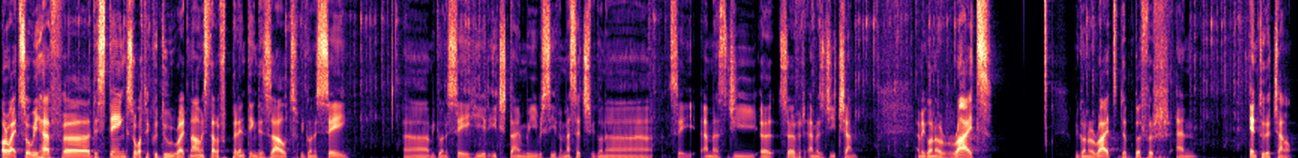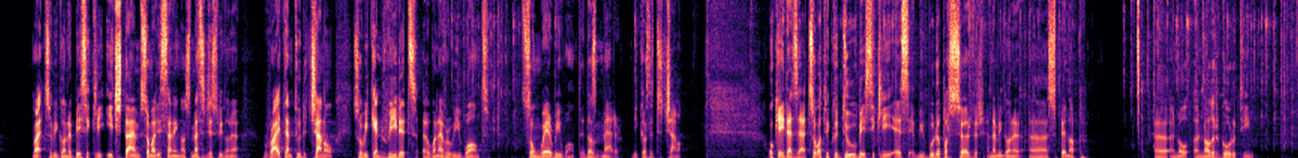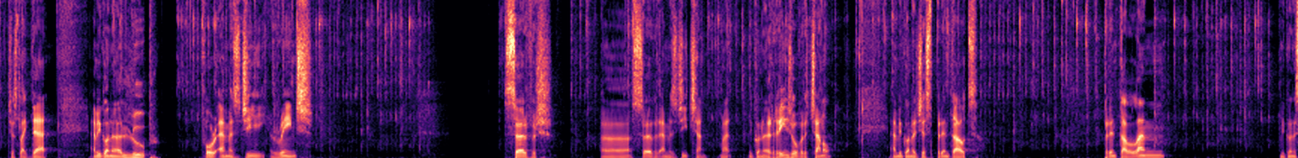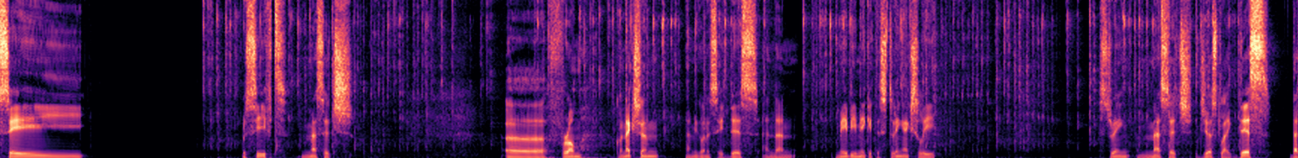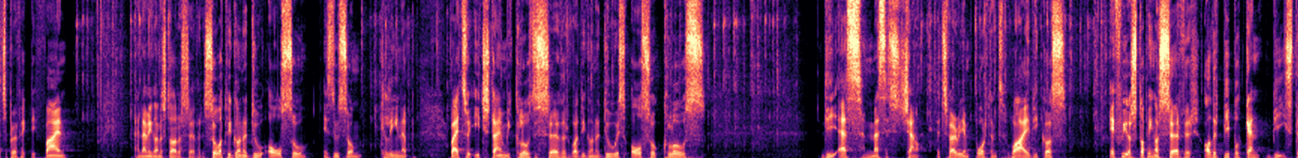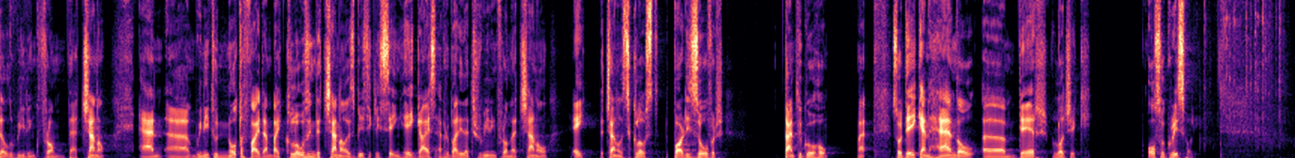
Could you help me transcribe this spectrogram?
All right, so we have uh, this thing. So what we could do right now, instead of printing this out, we're going to say, uh, we're to say here, each time we receive a message, we're going to say MSG, uh, server MSG chan. And we're going to write we're to write the buffer n into the channel right? So we're going to basically each time somebody's sending us messages we're to write them to the channel so we can read it uh, whenever we want somewhere we want. It doesn't matter because it's a channel okay that's that so what we could do basically is we boot up our server and then we're to uh, spin up uh, an another go routine just like that and we're to loop for msg range server uh, server MSG chan, right? We're gonna range over a channel, and we're gonna just print out println. We're gonna say received message uh, from connection, and we're gonna say this, and then maybe make it a string actually. String message just like this. That's perfectly fine and then we're going to start a server. So what we're going to do also is do some cleanup, right? So each time we close the server, what we're going to do is also close the S message channel. It's very important. Why? Because if we are stopping a server, other people can be still reading from that channel. And uh, we need to notify them by closing the channel is basically saying, hey guys, everybody that's reading from that channel, hey, the channel is closed. The party's over. Time to go home. Right? So they can handle um, their logic also gracefully.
